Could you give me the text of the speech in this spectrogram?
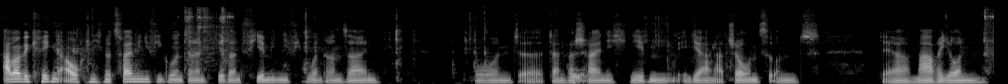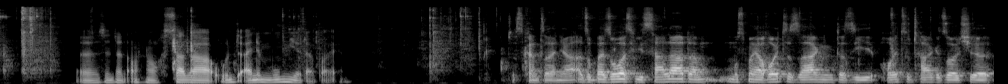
aber wir kriegen auch nicht nur zwei Minifiguren, sondern hier sollen vier Minifiguren drin sein. Und äh, dann oh. wahrscheinlich neben Indiana Jones und der Marion äh, sind dann auch noch Salah und eine Mumie dabei. Das kann sein, ja. Also bei sowas wie Salah, da muss man ja heute sagen, dass sie heutzutage solche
